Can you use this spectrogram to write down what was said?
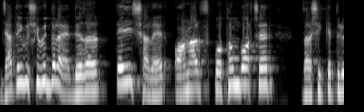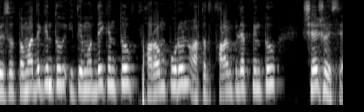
জাতীয় বিশ্ববিদ্যালয়ে দু হাজার তেইশ সালের অনার্স প্রথম বর্ষের যারা শিক্ষার্থী রয়েছে, তোমাদের কিন্তু ইতিমধ্যেই কিন্তু ফর্ম পূরণ, অর্থাৎ ফর্ম ফিল কিন্তু শেষ হয়েছে।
